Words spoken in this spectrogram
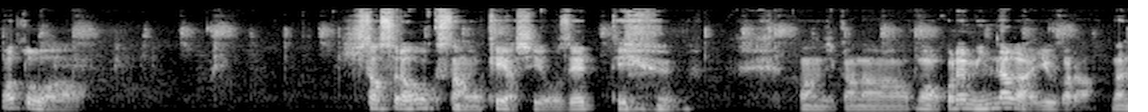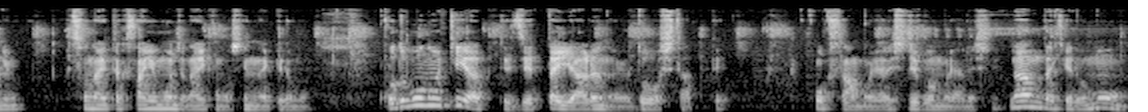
あとは、ひたすら奥さんをケアしようぜっていう感じかな。まあこれはみんなが言うから何、そんなにたくさん言うもんじゃないかもしれないけども、子供のケアって絶対やるのよ、どうしたって。奥さんもやるし、自分もやるし。なんだけども、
